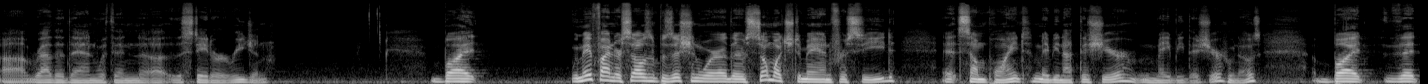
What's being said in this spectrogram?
uh, rather than within uh, the state or a region. But we may find ourselves in a position where there's so much demand for seed at some point, maybe not this year, maybe this year, who knows, but that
